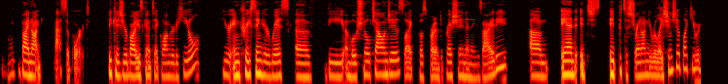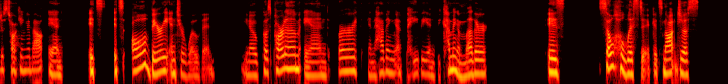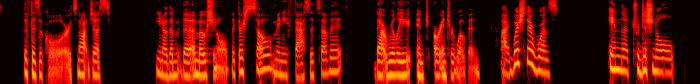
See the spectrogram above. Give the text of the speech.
by not getting that support because your body is going to take longer to heal. You're increasing your risk of the emotional challenges like postpartum depression and anxiety. Um, and it's it puts a strain on your relationship like you were just talking about and it's it's all very interwoven you know postpartum and birth and having a baby and becoming a mother is so holistic. It's not just the physical or it's not just you know the the emotional but there's so many facets of it that really are interwoven. I wish there was in the traditional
